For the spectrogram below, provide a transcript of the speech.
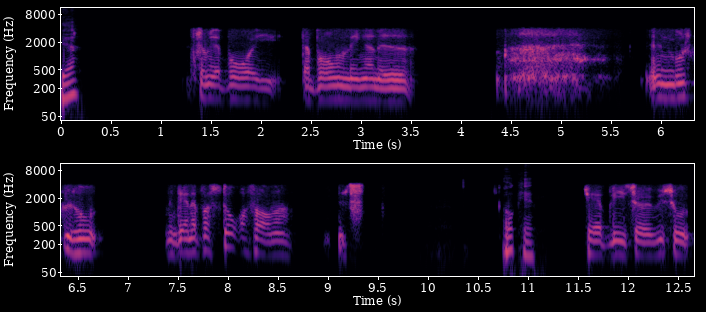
Ja. som jeg bor i, der bor hun længere nede. En muskelhund. Men den er for stor for mig Okay. til at blive servicehund.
